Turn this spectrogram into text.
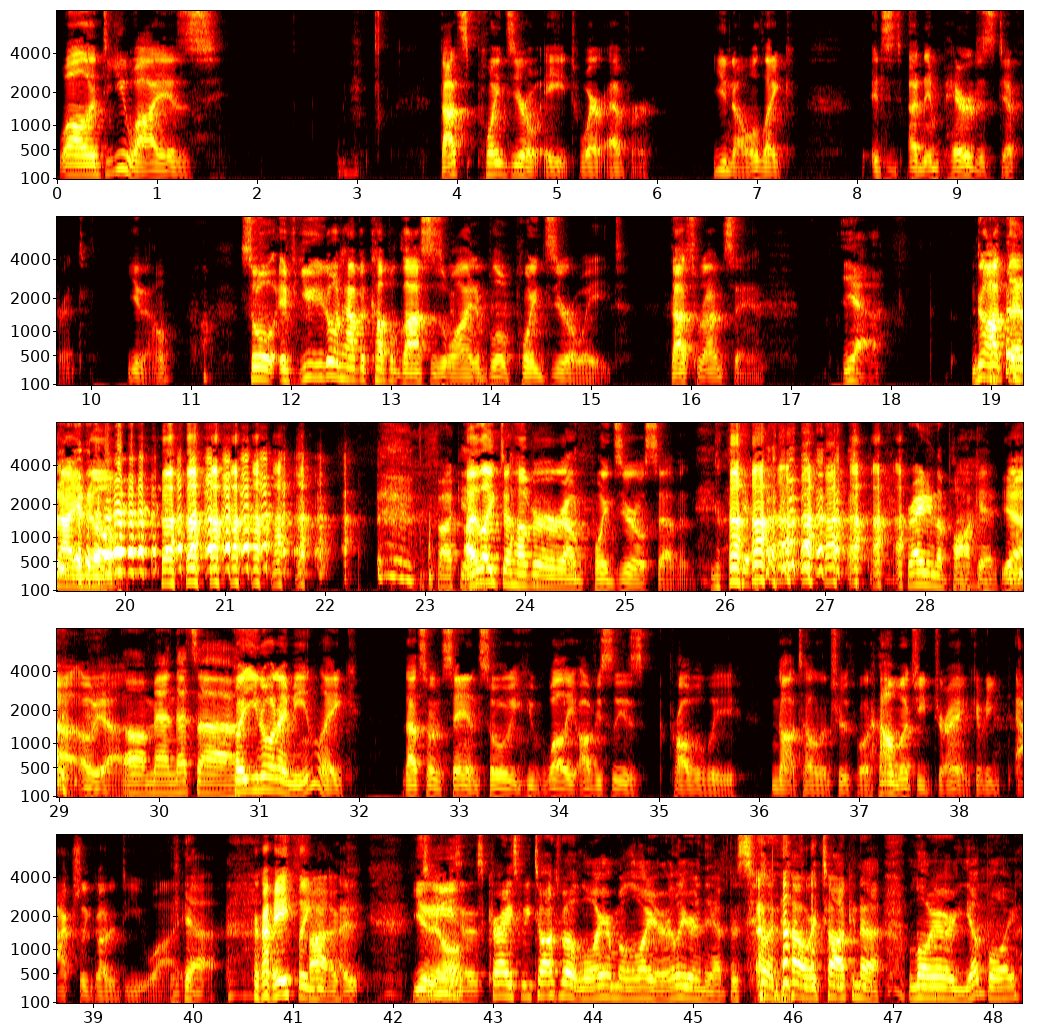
Well, a DUI is that's 0.08 wherever. You know, like it's an impaired is different, you know? So if you, you don't have a couple glasses of wine and blow 0.08, that's what I'm saying. Yeah. Not that I know. Fucking I like to hover around 0.07. right in the pocket. Yeah, oh yeah. Oh man, that's uh. But you know what I mean? Like that's what I'm saying. So he well, he obviously is probably not telling the truth about how much he drank if he actually got a DUI, yeah. right? Like. I, You know? Jesus Christ, we talked about Lawyer Milloy earlier in the episode. Now we're talking to lawyer ya boy.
